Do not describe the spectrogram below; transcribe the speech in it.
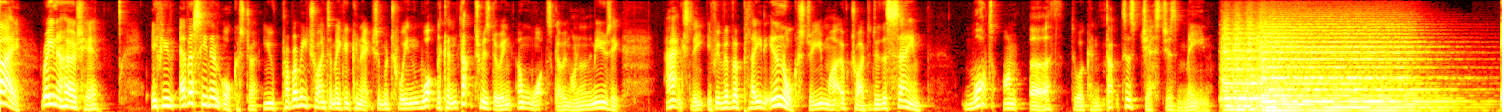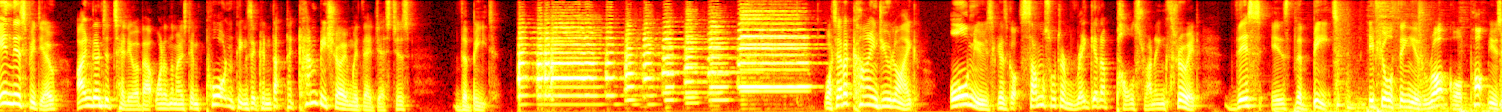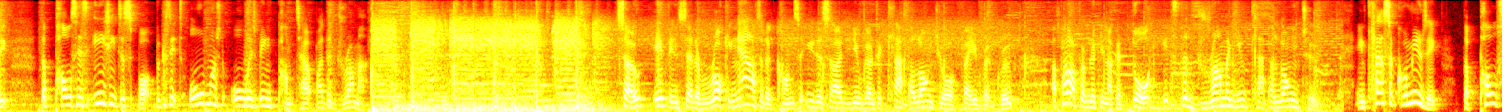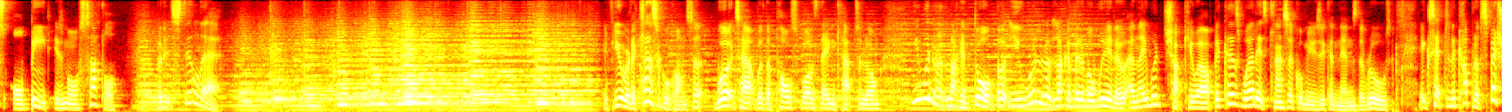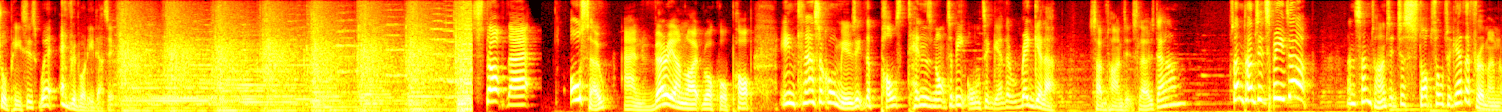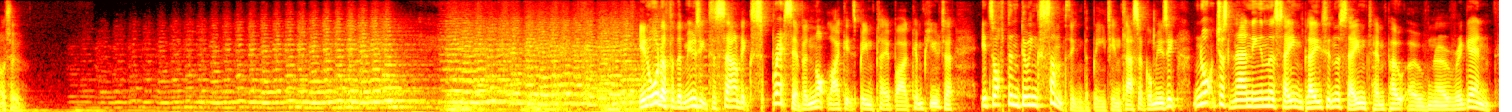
Hi, Rainer Hersch here. If you've ever seen an orchestra, you've probably tried to make a connection between what the conductor is doing and what's going on in the music. Actually, if you've ever played in an orchestra, you might have tried to do the same. What on earth do a conductor's gestures mean? In this video, I'm going to tell you about one of the most important things a conductor can be showing with their gestures, the beat. Whatever kind you like, all music has got some sort of regular pulse running through it. This is the beat. If your thing is rock or pop music, the pulse is easy to spot because it's almost always being pumped out by the drummer. So, if instead of rocking out at a concert you decided you were going to clap along to your favourite group, apart from looking like a dork, it's the drummer you clap along to. In classical music, the pulse or beat is more subtle, but it's still there. If you were at a classical concert, worked out where the pulse was, then clapped along, you wouldn't look like a dork, but you would look like a bit of a weirdo and they would chuck you out because, well, it's classical music and them's the rules. Except in a couple of special pieces where everybody does it. Stop that! Also, and very unlike rock or pop, in classical music the pulse tends not to be altogether regular. Sometimes it slows down, sometimes it speeds up and sometimes it just stops altogether for a moment or two. In order for the music to sound expressive and not like it's being played by a computer, it's often doing something, the beat in classical music, not just landing in the same place in the same tempo over and over again.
